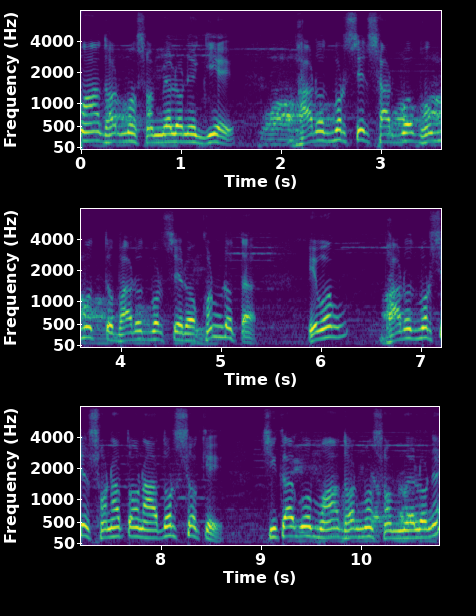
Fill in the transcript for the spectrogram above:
মহাধর্ম সম্মেলনে গিয়ে ভারতবর্ষের সার্বভৌমত্ব, ভারতবর্ষের অখণ্ডতা এবং ভারতবর্ষের সনাতন আদর্শকে চিকাগো মহাধর্ম সম্মেলনে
